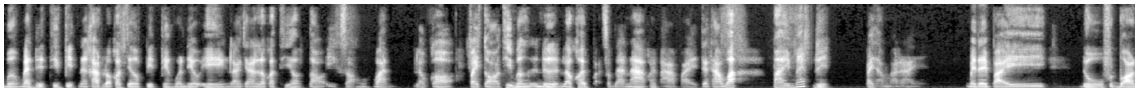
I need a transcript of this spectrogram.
เมืองมาดริดที่ปิดนะครับ เราก็เจอปิดเพียงวันเดียวเอง หลังจากนั้นเราก็เที่ยวต่ออีก 2 วัน แล้วก็ไปต่อที่เมืองอื่นๆ แล้วค่อยสัปดาห์หน้าค่อยพาไป แต่ถามว่าไปมาดริดไปทำอะไร ไม่ได้ไปดูฟุตบอล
